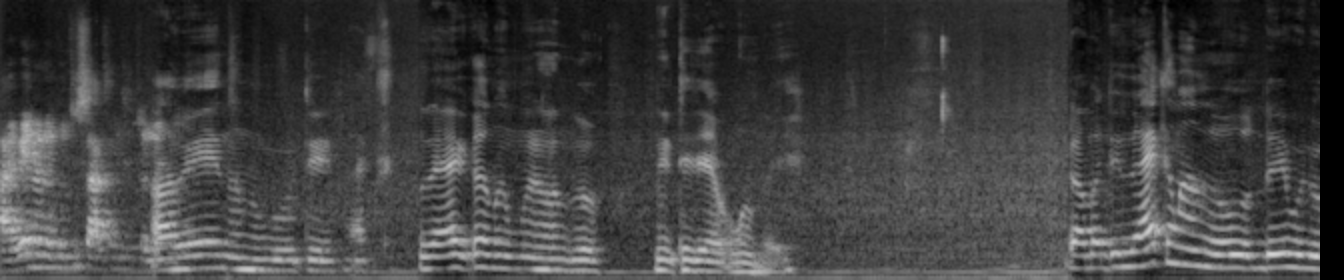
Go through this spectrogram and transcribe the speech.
అవే నన్ను గురించి సాక్షించుతున్నారు అవే నన్ను పూర్తి లేఖనమునందు నిత్య జీవం ఉంది కాబట్టి లేఖనంలో దేవుడు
